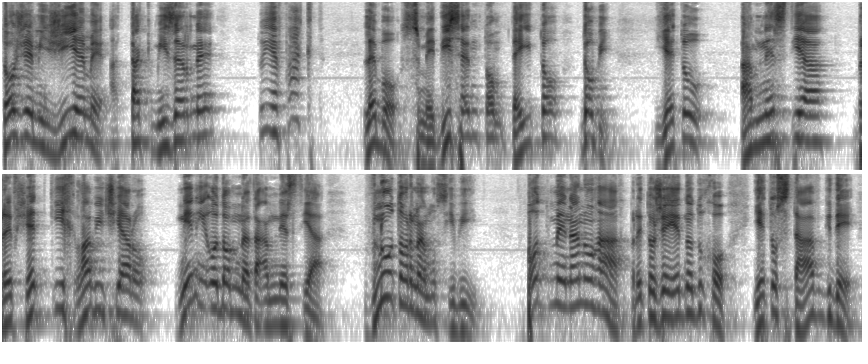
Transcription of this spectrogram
To, že my žijeme a tak mizerné, to je fakt. Lebo sme disentom tejto doby. Je tu amnestia pre všetkých hlavičiarov. Není odomná tá amnestia. Vnútorná musí byť. Poďme na nohách, pretože jednoducho je to stav, kde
